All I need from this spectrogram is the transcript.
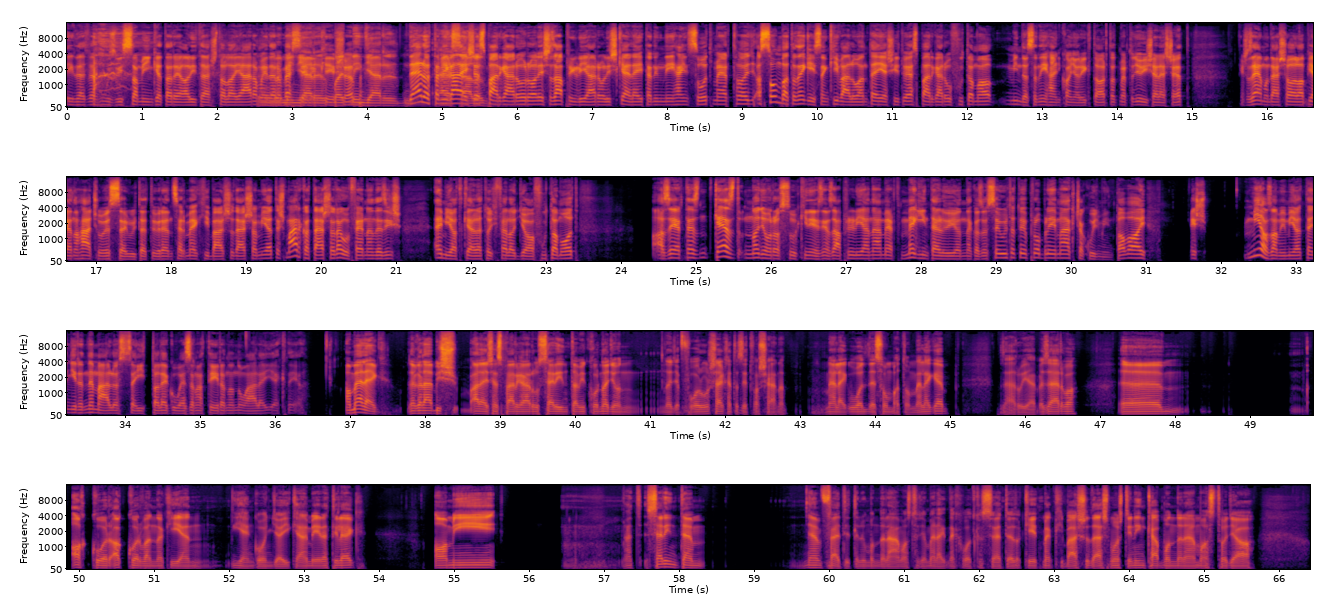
illetve húz vissza minket a realitás talajára, majd erről beszélünk mindjárt, később. Majd mindjárt De előtte még Alex elszállok. Espargaróról és az Apriliáról is kell ejtenünk néhány szót, mert hogy a szombaton egészen kiválóan teljesítő Espargaró futama mindössze néhány kanyarig tartott, mert hogy ő is elesett, és az elmondása alapján a hátsó összeültető rendszer meghibásodása miatt, és márkatársa Raúl Fernández is emiatt kellett, hogy feladja a futamot. Azért ez kezd nagyon rosszul kinézni az Apriliánál, mert megint előjönnek az összeültető problémák, csak úgy, mint tavaly, és mi az, ami miatt ennyire nem áll össze itt a Lego ezen a téren a Noáleieknél? A meleg, legalábbis Alex Espargaró szerint, amikor nagyon nagy a forróság, hát azért vasárnap meleg volt, de szombaton melegebb, zárójel bezárva, Öm, akkor, akkor vannak ilyen, ilyen gondjaik elméletileg, ami hát szerintem nem feltétlenül mondanám azt, hogy a melegnek volt köszönhető ez a két meghibásodás. Most én inkább mondanám azt, hogy a,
